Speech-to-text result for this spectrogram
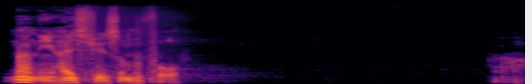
那你还学什么佛？啊，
